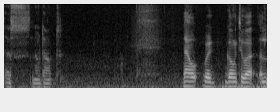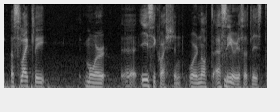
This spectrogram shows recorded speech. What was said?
there's no doubt. Now we're going to a, a, a slightly more uh, easy question, or not as mm-hmm. serious at least.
